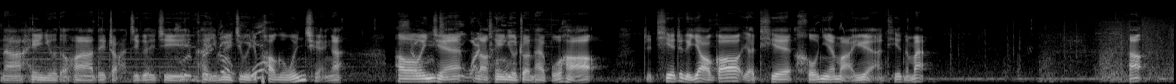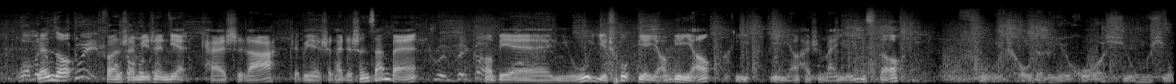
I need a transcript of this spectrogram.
那黑牛的话得找机会去看有没有机会去泡个温泉啊！泡泡温泉让黑牛状态补好，这贴这个药膏要贴猴年马月啊，贴的慢。人走双神秘圣殿开始了啊！这边也是开始升三本，后边女巫一出变羊变羊，嘿，变羊还是蛮有意思的哦。复仇的烈火熊熊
